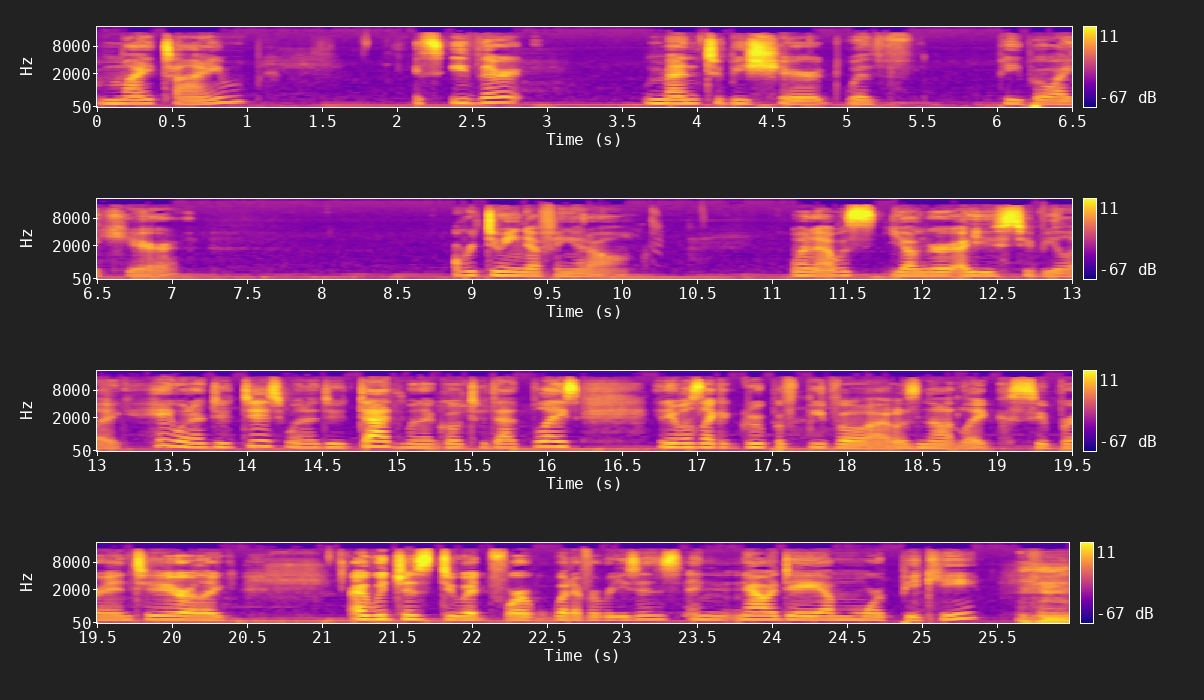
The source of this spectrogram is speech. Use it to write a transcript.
my time is either meant to be shared with people I care or doing nothing at all. When I was younger, I used to be like, hey, when I do this, when I do that, when I go to that place. And it was like a group of people I was not like super into, or like I would just do it for whatever reasons. And nowadays, I'm more picky. Mm-hmm.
